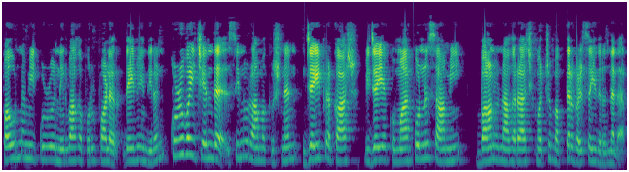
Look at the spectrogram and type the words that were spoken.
பௌர்ணமி குழு நிர்வாக பொறுப்பாளர் தேவேந்திரன் குழுவைச் சேர்ந்த சின்னுரா ராமகிருஷ்ணன் ஜெய் பிரகாஷ் விஜயகுமார் பொன்னுசாமி பானு நாகராஜ் மற்றும் பக்தர்கள் செய்திருந்தனர்.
